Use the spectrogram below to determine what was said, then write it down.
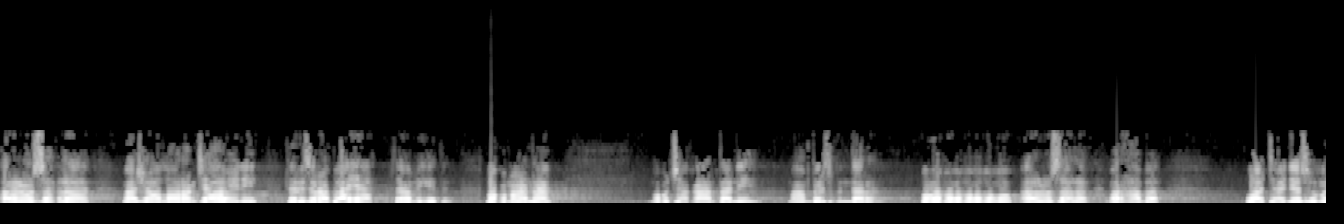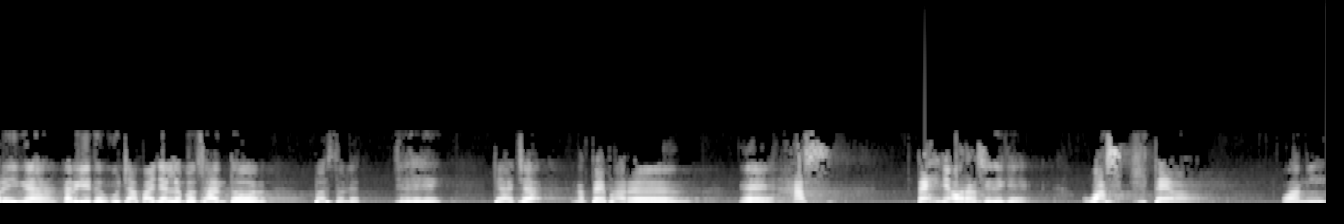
alhamdulillah. Masya Allah orang jauh ini dari Surabaya, jangan begitu. Mau ke mana? Mau ke Jakarta nih, mampir sebentar. Monggo, monggo, monggo, monggo. Alhamdulillah marhaba. Wajahnya sumringah, kan gitu. Ucapannya lembut santun. Pas tuh lihat, sini sini. Diajak ngeteh bareng. Eh, khas tehnya orang sini ke was gitel wangi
